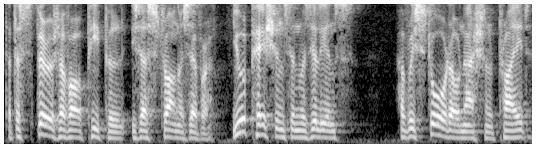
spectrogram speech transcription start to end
that the spirit of our people is as strong as ever. Your patience and resilience have restored our national pride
